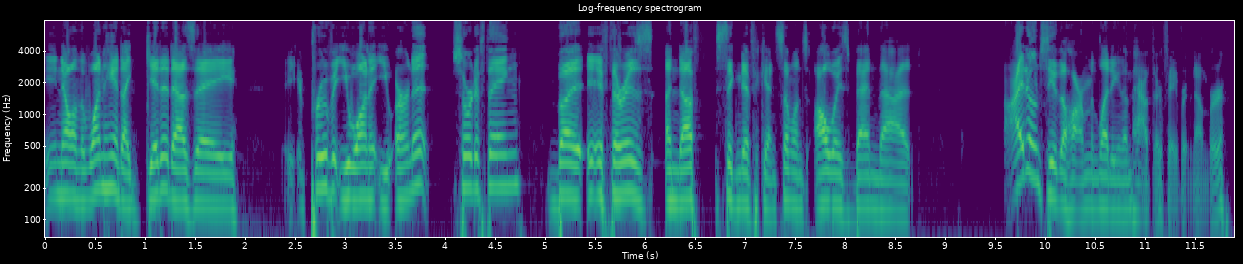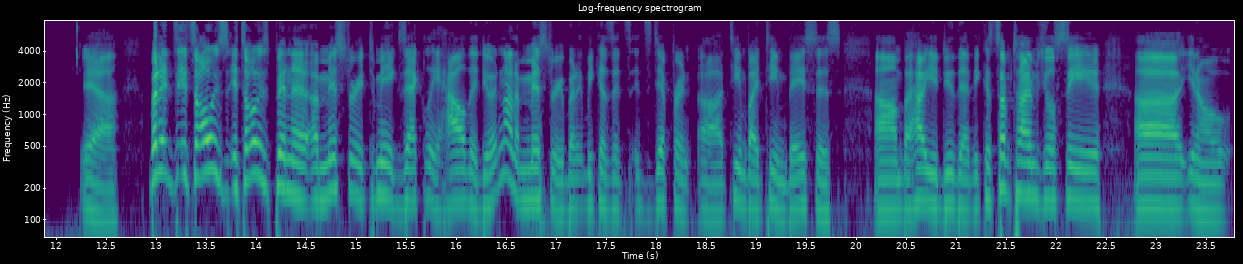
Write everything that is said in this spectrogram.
you know, on the one hand, I get it as a prove it, you want it, you earn it sort of thing. But if there is enough significance, someone's always been that. I don't see the harm in letting them have their favorite number. Yeah, but it's it's always it's always been a, a, mystery to me exactly how they do it. Not a mystery, but because it's it's different uh, team by team basis. Um, but how you do that because sometimes you'll see, uh, you know,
